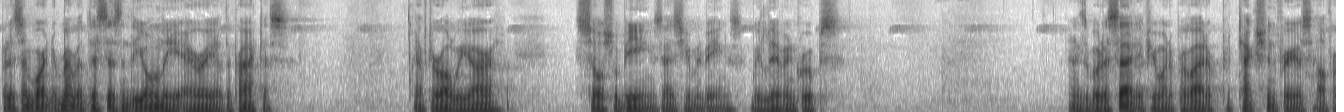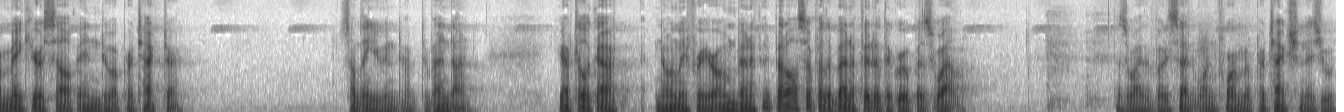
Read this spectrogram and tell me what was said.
But it's important to remember this isn't the only area of the practice. After all, we are social beings as human beings. We live in groups. And as the Buddha said, if you want to provide a protection for yourself or make yourself into a protector, something you can depend on, you have to look out not only for your own benefit, but also for the benefit of the group as well. That's why the Buddha said one form of protection is you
